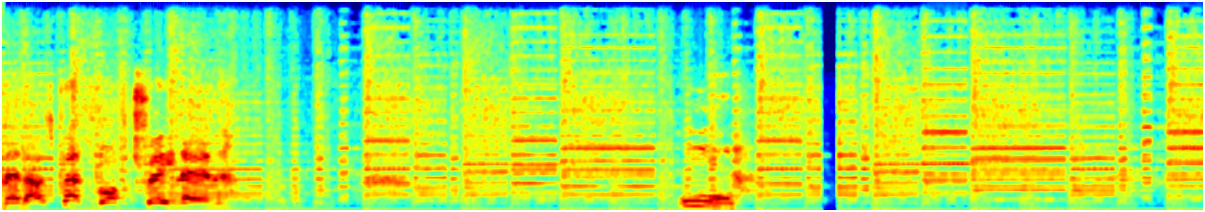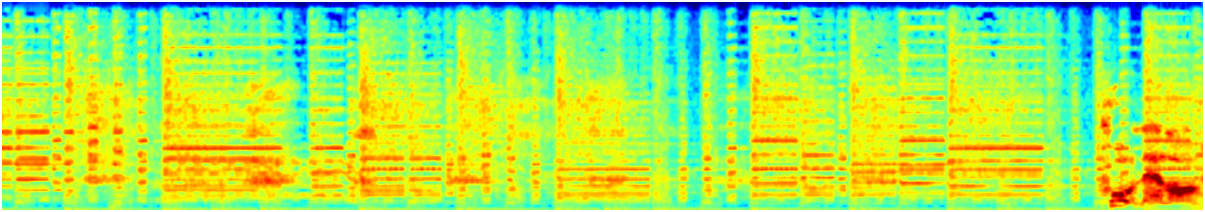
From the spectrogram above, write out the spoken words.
Man, that was quite rough training. Ooh. Poor Lella.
